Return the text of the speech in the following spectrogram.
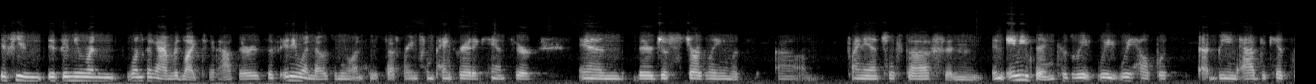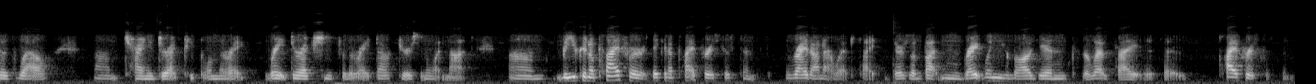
if you, if anyone, one thing I would like to get out there is if anyone knows anyone who's suffering from pancreatic cancer and they're just struggling with um, financial stuff and, and anything because we, we, we help with being advocates as well, um, trying to direct people in the right right direction for the right doctors and whatnot. Um, but you can apply for they can apply for assistance right on our website. There's a button right when you log in to the website. It says apply for assistance.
